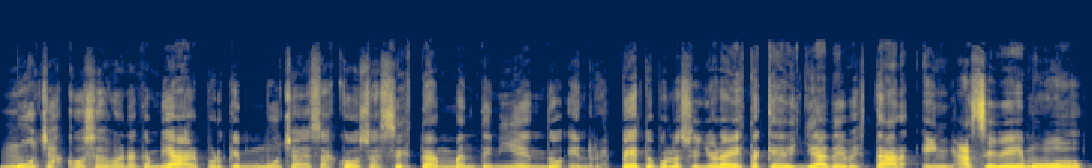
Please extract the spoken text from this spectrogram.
muchas cosas van a cambiar, porque muchas de esas cosas se están manteniendo en respeto por la señora esta, que ya debe estar en ACB modo.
